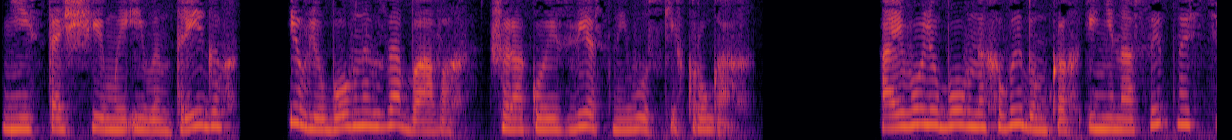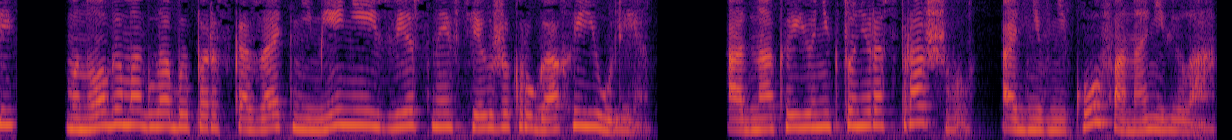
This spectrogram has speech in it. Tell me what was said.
неистощимый и в интригах, и в любовных забавах, широко известный в узких кругах. О его любовных выдумках и ненасытности много могла бы порассказать не менее известная в тех же кругах и Юлия. Однако ее никто не расспрашивал, а дневников она не вела.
